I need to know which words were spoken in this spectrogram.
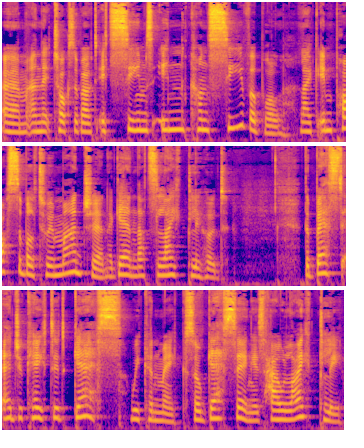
Um, and it talks about it seems inconceivable, like impossible to imagine. Again, that's likelihood. The best educated guess we can make, so guessing is how likely,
